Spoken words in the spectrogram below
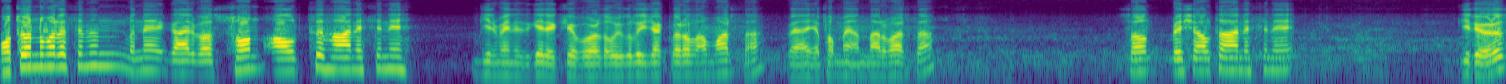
Motor numarasının mı ne galiba son 6 hanesini girmeniz gerekiyor bu arada uygulayacaklar olan varsa veya yapamayanlar varsa. Son 5-6 hanesini giriyoruz.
